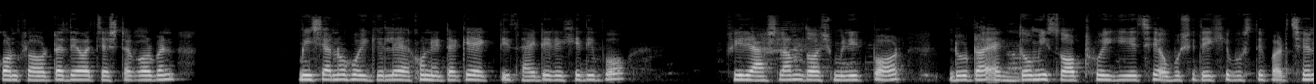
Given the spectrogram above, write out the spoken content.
কর্নফ্লাওয়ারটা দেওয়ার চেষ্টা করবেন। মিশানো হয়ে গেলে এখন এটাকে একটি সাইডে রেখে দিব। ফিরে আসলাম। দশ মিনিট পর ডোটা একদমই সফট হয়ে গিয়েছে অবশ্যই দেখে বুঝতে পারছেন।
